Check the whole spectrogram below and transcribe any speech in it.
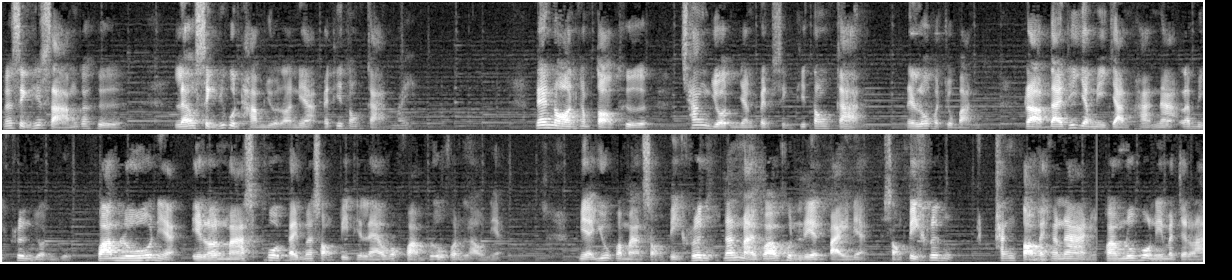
และสิ่งที่สามก็คือ แล้วสิ่งที่คุณทำอยู่ตอนนี้เป็นที่ต้องการไหม แน่นอนคำตอบคือ ช่างยนต์ยังเป็นสิ่งที่ต้องการในโลกปัจจุบันตราบใดที่ยังมียานพาหนะและมีเครื่องยนต์อยู่ ความรู้เนี่ยอีลอนมัสพูดไปเมื่อ 2 ปีที่แล้วว่าความรู้คนเราเนี่ยมีอายุประมาณ 2 ปีครึ่ง นั่นหมายความว่าคุณเรียนไปเนี่ยสปีครึ่ง ข้างต่อไปข้างหน้าเนี่ยความรู้พวกนี้มันจะล้า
